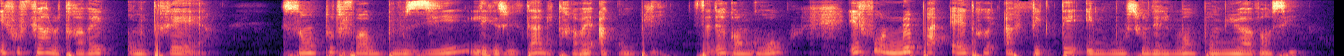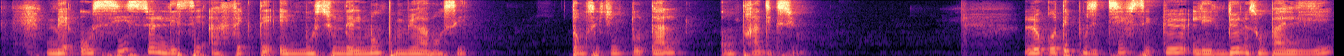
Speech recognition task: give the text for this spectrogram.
il faut faire le travail contraire sans toutefois bousiller les résultats du travail accompli. C'est-à-dire qu'en gros, il faut ne pas être affecté émotionnellement pour mieux avancer, mais aussi se laisser affecter émotionnellement pour mieux avancer. Donc c'est une totale contradiction. Le côté positif, c'est que les deux ne sont pas liés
